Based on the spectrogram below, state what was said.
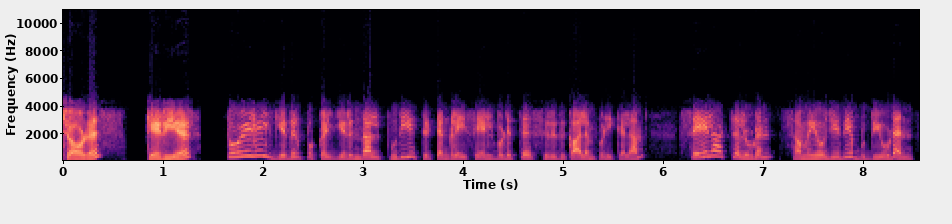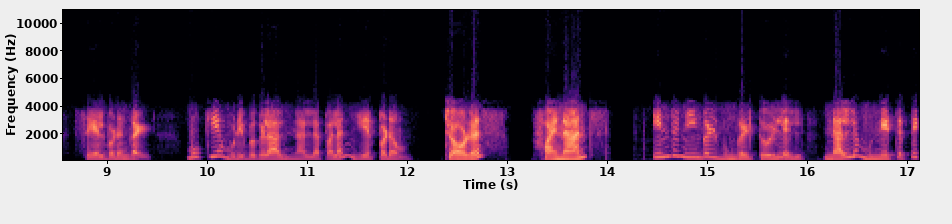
டாரஸ் கெரியர் தொழிலில் எதிர்ப்புகள் இருந்தால் புதிய திட்டங்களை செயல்படுத்த சிறிது காலம் பிடிக்கலாம். செயலாற்றலுடன் சமயோஜித புத்தியுடன் செயல்படுங்கள். முக்கிய முடிவுகளால் நல்ல பலன் ஏற்படும். டாரஸ் ஃபைனான்ஸ் இன்று நீங்கள் உங்கள் தொழிலில் நல்ல முன்னேற்றத்தை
